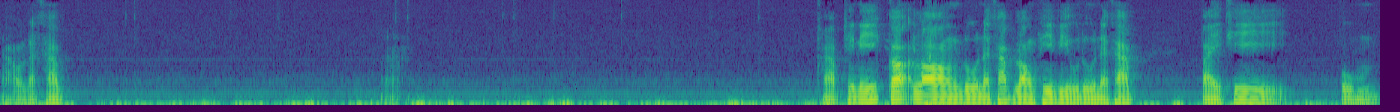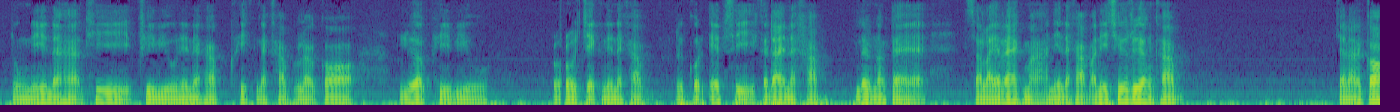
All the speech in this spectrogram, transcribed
เอาละครับ ครับทีนี้ก็ลองดูนะครับ ลองพรีวิวดูนะครับ ไปที่ปุ่มตรงนี้นะฮะที่พรีวิวนี่นะครับ คลิกนะครับ แล้วก็เลือกพรีวิวโปรเจกต์นี่นะครับ หรือกด F4 ก็ได้นะครับ เริ่มตั้งแต่สไลด์แรกมานี่นะครับ อันนี้ชื่อเรื่องครับ จากนั้นก็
